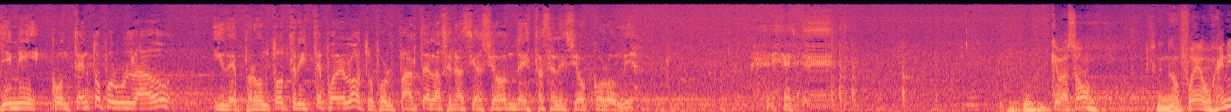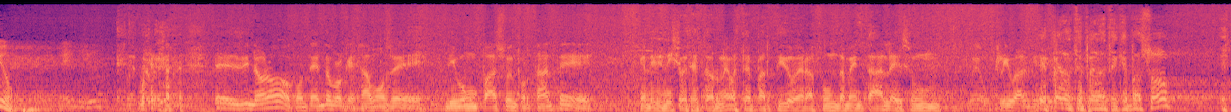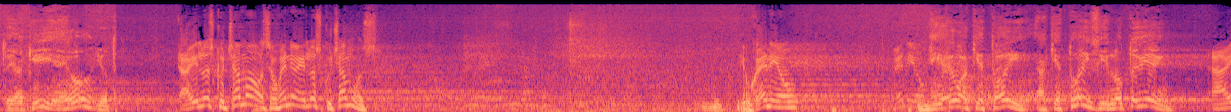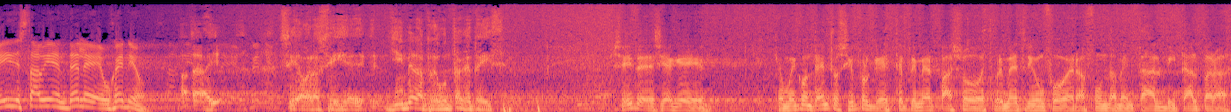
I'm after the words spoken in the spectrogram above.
Jimmy, contento por un lado y de pronto triste por el otro, por parte de la financiación de esta selección Colombia. ¿Qué pasó? ¿Se nos fue Eugenio? Eh, no, no, contento porque estamos, eh, dimos un paso importante eh, en el inicio de este torneo. Este partido era fundamental, es un rival. Espérate, espérate, ¿qué pasó? Estoy aquí, Diego. Yo te- Ahí lo escuchamos, Eugenio, ahí lo escuchamos. Eugenio, Diego, aquí estoy, aquí estoy, si no estoy bien. ahí está bien, dele, Eugenio. Ay, sí, ahora sí. eh, Jimmy, la pregunta que te hice. Sí, te decía que, que muy contento, sí, porque este primer paso, este primer triunfo era fundamental, vital para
